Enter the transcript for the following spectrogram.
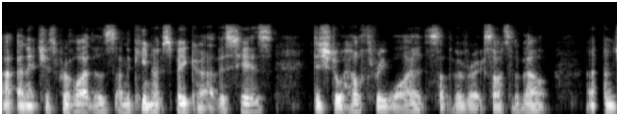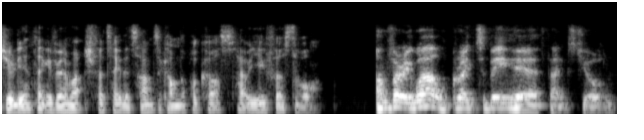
at NHS Providers and the keynote speaker at this year's Digital Health Rewired, something we're very excited about. And Julian, thank you very much for taking the time to come on the podcast. How are you, first of all? I'm very well. Great to be here. Thanks, Jordan.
